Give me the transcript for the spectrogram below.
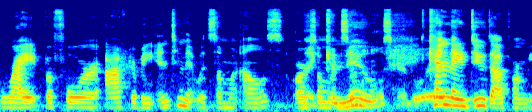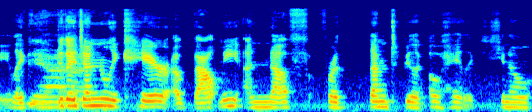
right before after being intimate with someone else or Like, someone can new, someone else handle it? can they do that for me? Like do they genuinely care about me enough for them to be like, Oh hey, like, you know,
